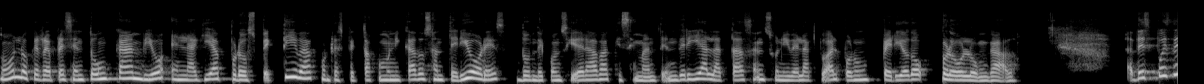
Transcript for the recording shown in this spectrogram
lo que representó un cambio en la guía prospectiva con respecto a comunicados anteriores, donde consideraba que se mantendría la tasa en su nivel actual por un periodo prolongado. Después de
